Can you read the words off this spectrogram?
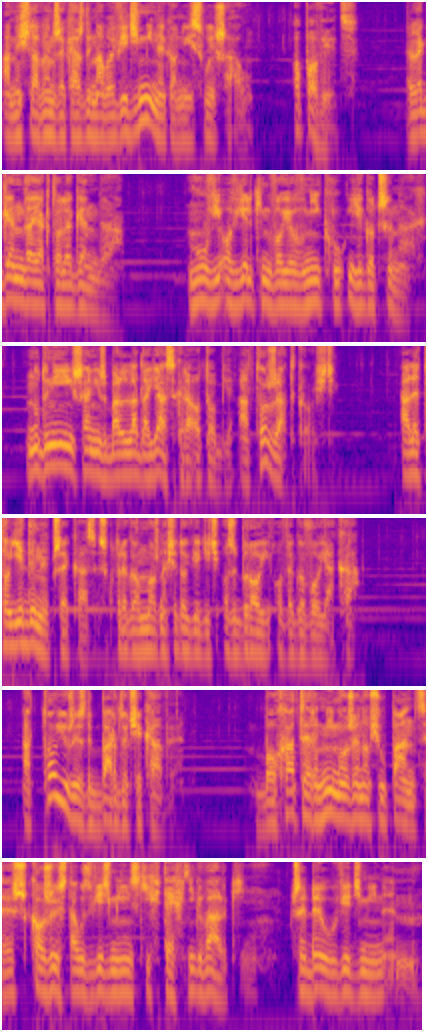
A myślałem, że każdy mały Wiedźminek o niej słyszał. Opowiedz. Legenda jak to legenda. Mówi o wielkim wojowniku i jego czynach. Nudniejsza niż ballada Jaskra o tobie, a to rzadkość. Ale to jedyny przekaz, z którego można się dowiedzieć o zbroi owego wojaka. A to już jest bardzo ciekawe. Bohater, mimo że nosił pancerz, korzystał z wiedźmińskich technik walki. Czy był Wiedźminem?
